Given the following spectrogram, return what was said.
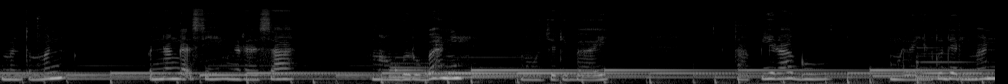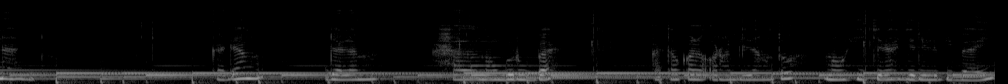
teman-teman pernah nggak sih ngerasa mau berubah nih, mau jadi baik, tapi ragu mulainya tuh dari mana gitu. Kadang dalam hal mau berubah atau kalau orang bilang tuh mau hijrah jadi lebih baik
